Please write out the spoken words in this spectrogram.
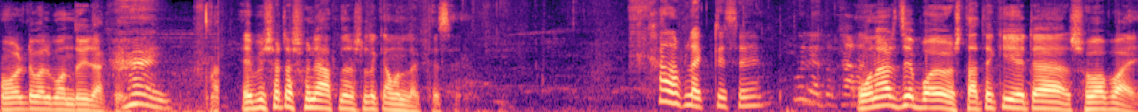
মোবাইল টোবাইল বন্ধই রাখে। হ্যাঁ। এই বিষয়টা শুনে আপনার আসলে কেমন লাগতেছে? খারাপ লাগতেছে। ওনার যে বয়স তাতে কি এটা শোভা পায়?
